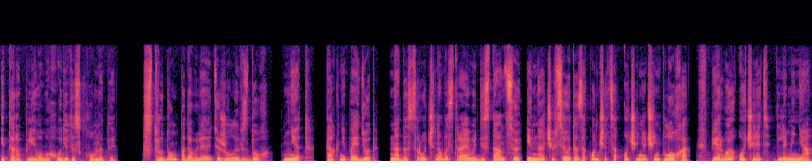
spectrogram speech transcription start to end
и торопливо выходит из комнаты. С трудом подавляю тяжелый вздох. Нет, так не пойдет. Надо срочно выстраивать дистанцию, иначе все это закончится очень-очень плохо. В первую очередь для меня.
